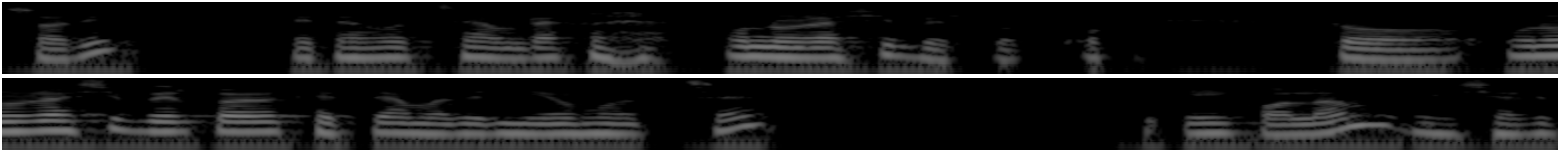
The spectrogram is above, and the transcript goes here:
সরি এটা হচ্ছে আমরা এখন হ্যাঁ অনুরাশি বের করব। ওকে তো অনুরাশি বের করার ক্ষেত্রে আমাদের নিয়ম হচ্ছে এই কলাম, এই সারি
